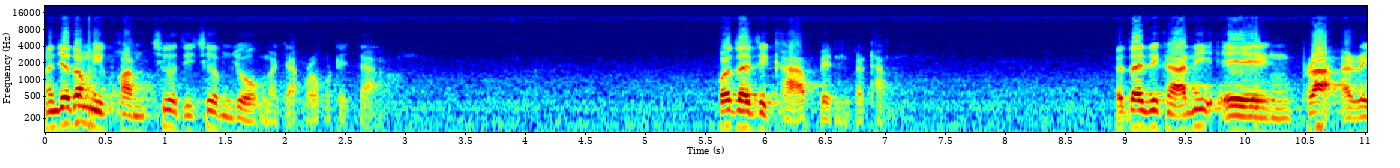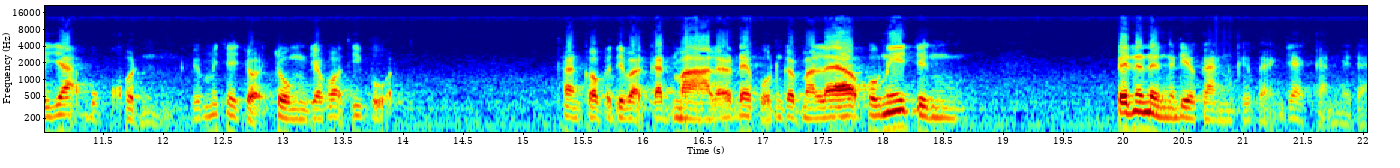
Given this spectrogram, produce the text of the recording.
มันจะต้องมีความเชื่อที่เชื่อมโยงมาจากพระพุทธเจ้า เพราะใจสิกขาเป็นประธรรม พระไตรสิกขานี้เองพระอริยะบุคคล คือไม่ใช่เจาะจง เฉพาะที่บวชท่านก็ปฏิบัติกันมาแล้วได้ผลกันมาแล้ว พวกนี้จึงเป็นอันหนึ่งอันเดียวกัน คือแบ่งแยกกันไม่ได้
